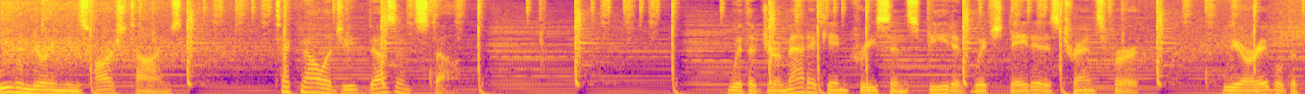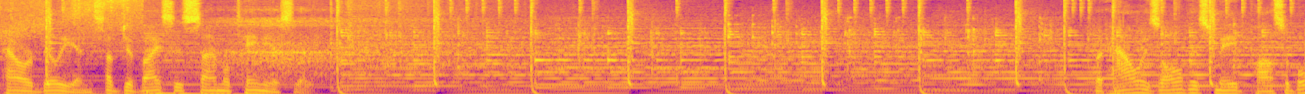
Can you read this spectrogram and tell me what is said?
Even during these harsh times, technology doesn't stop. With a dramatic increase in speed at which data is transferred, we are able to power billions of devices simultaneously. But how is all this made possible?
